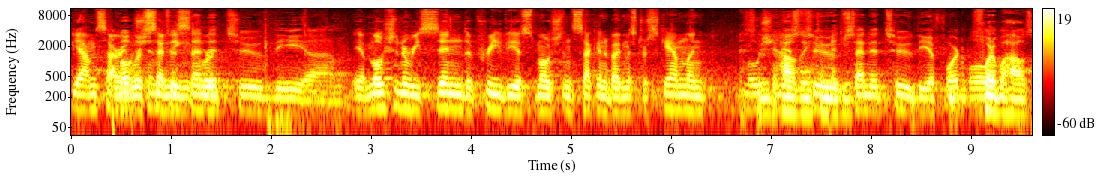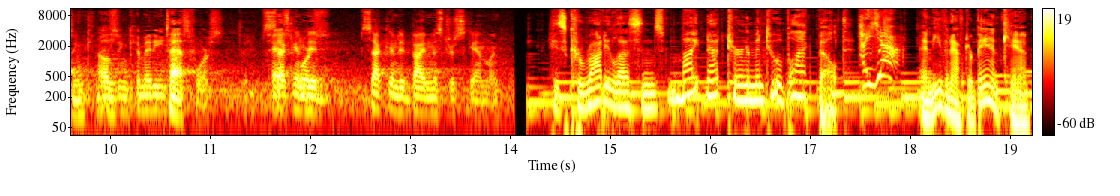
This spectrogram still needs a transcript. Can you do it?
yeah, I'm sorry, we're Motion sending. to send we're- it to the, um, Yeah, motion to rescind the previous motion, seconded by Mr. Scanlon. motion is Housing to Committee. send it to the Affordable. Affordable Housing. Committee. Housing Committee. Task Force. Task Seconded, Force. seconded by Mr. Scanlon. His karate lessons might not turn him into a black belt. And even after band camp,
